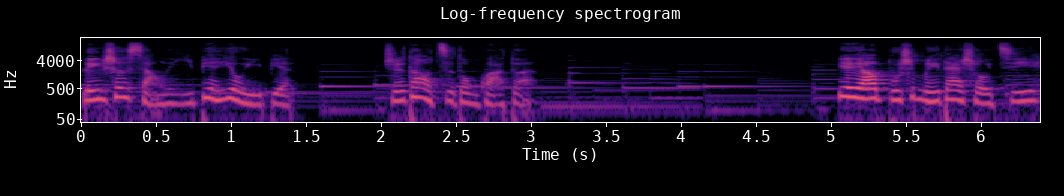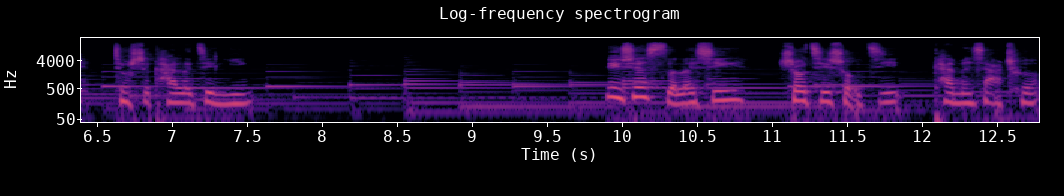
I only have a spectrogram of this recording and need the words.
铃声响了一遍又一遍，直到自动挂断。叶瑶不是没带手机，就是开了静音。宁轩死了心，收起手机，开门下车。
